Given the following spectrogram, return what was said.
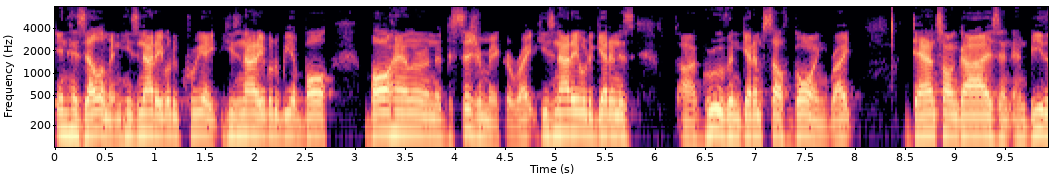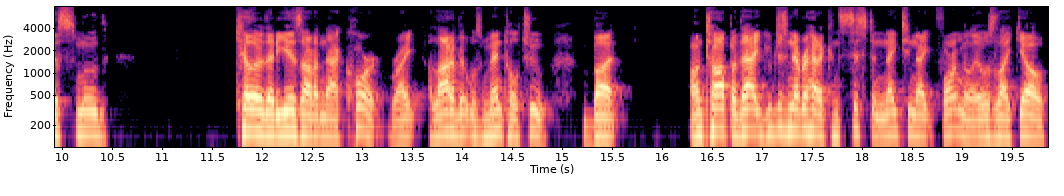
in his element. He's not able to create. He's not able to be a ball ball handler and a decision maker, right? He's not able to get in his uh, groove and get himself going, right? Dance on guys and, and be the smooth killer that he is out on that court, right? A lot of it was mental too. But on top of that, you just never had a consistent night to night formula. It was like, yo,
